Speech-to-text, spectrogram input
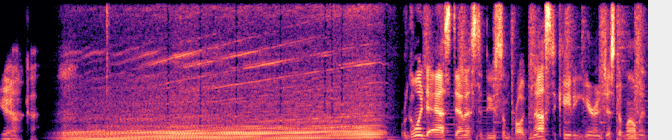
Yeah. Okay. We're going to ask Dennis to do some prognosticating here in just a moment.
